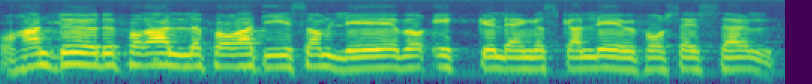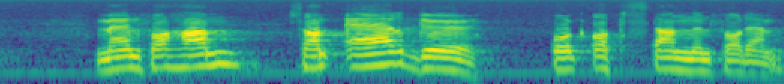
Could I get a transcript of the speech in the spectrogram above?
Og han døde for alle for at de som lever, ikke lenger skal leve for seg selv, men for ham som er død og oppstanden for dem.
